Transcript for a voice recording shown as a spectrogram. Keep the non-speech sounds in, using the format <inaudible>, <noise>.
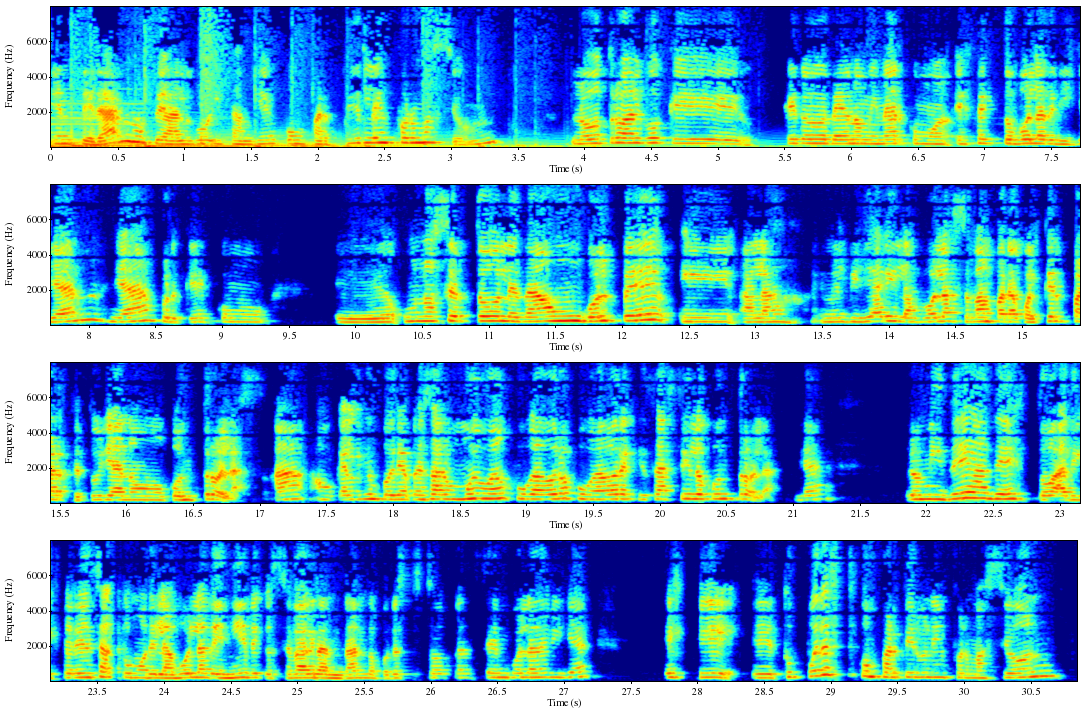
enterarnos de algo y también compartir la información. Lo otro, algo que quiero denominar como efecto bola de billar, ¿ya? Porque es como eh, uno, ¿cierto?, le da un golpe y a la, en el billar y las bolas se van para cualquier parte, tú ya no controlas, ¿ah? Aunque alguien podría pensar, un muy buen jugador o jugadora quizás sí lo controla. Pero mi idea de esto, a diferencia como de la bola de nieve que se va agrandando, por eso pensé en bola de billar, es que eh, tú puedes compartir una información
